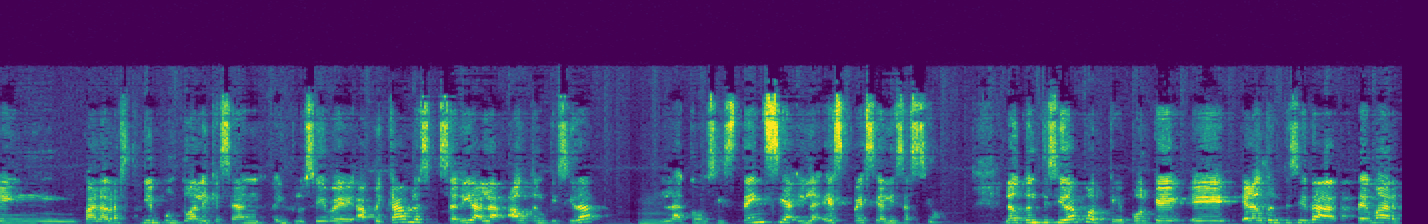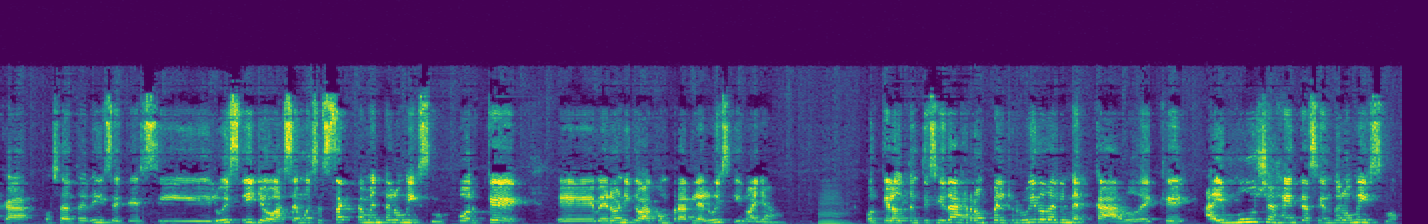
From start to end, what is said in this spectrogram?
en palabras bien puntuales y que sean inclusive aplicables, sería la autenticidad, mm. la consistencia y la especialización. La autenticidad, ¿por qué? Porque eh, la autenticidad te marca, o sea, te dice que si Luis y yo hacemos exactamente lo mismo, ¿por qué? Eh, Verónica va a comprarle a Luis y no a Jan. Mm. Porque la autenticidad rompe el ruido del mercado, de que hay mucha gente haciendo lo mismo,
